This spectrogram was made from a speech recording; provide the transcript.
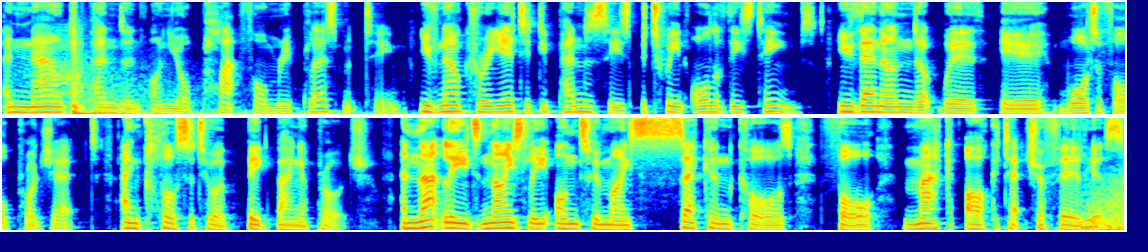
and now dependent on your platform replacement team. You've now created dependencies between all of these teams. You then end up with a waterfall project and closer to a big bang approach. And that leads nicely onto my second cause for MACH architecture failures.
